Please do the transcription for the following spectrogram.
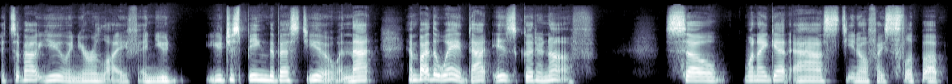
It's about you and your life and you you just being the best you and that and by the way that is good enough. So when i get asked you know if i slip up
